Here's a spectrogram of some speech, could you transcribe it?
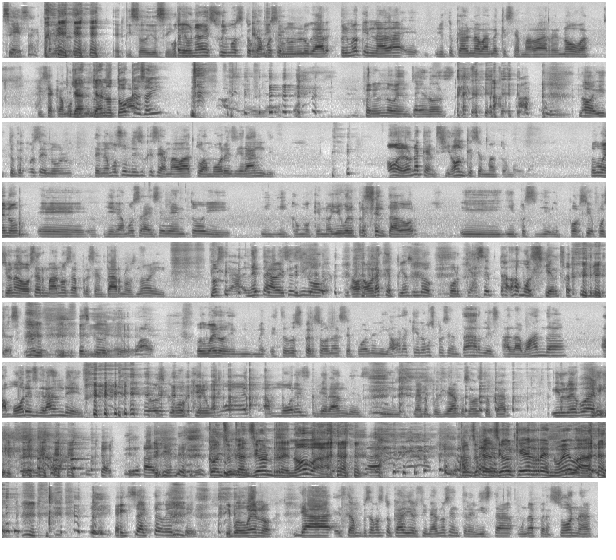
Sí. Exactamente. Episodio 5. Oye, una vez fuimos, tocamos Épico. en un lugar. Primero que nada, eh, yo tocaba en una banda que se llamaba Renova. Y sacamos. ¿Ya, ¿Ya no tocas ahí? Fue en el 92. no, y tocamos en un. Teníamos un disco que se llamaba Tu amor es grande. No, era una canción que se llama Tu amor es grande. Pues bueno, eh, llegamos a ese evento y, y- y como que no llegó el presentador. Y, y pues pusieron a dos hermanos a presentarnos, ¿no? Y no sé, neta, a veces digo, ahora que pienso, digo, ¿por qué aceptábamos ciertas invitaciones? Es como Yeah. que, wow. Pues bueno, estas dos personas se ponen y ahora queremos presentarles a la banda Amores Grandes. Entonces, como que, ¿what? Amores Grandes. Y bueno, pues ya empezamos a tocar. Y luego ahí. ahí el- Con su canción Renova. Con su canción que es Renueva. Exactamente. Y pues bueno, ya empezamos a tocar y al final nos entrevista una persona.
